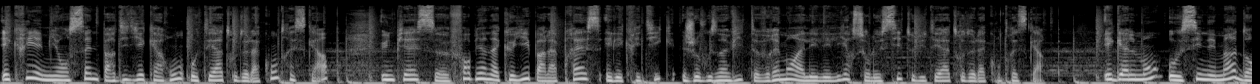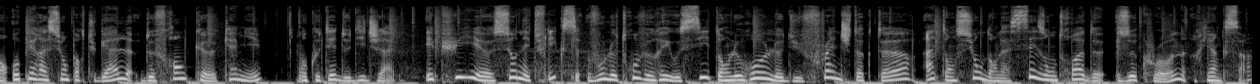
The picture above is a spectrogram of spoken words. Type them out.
écrit et mis en scène par Didier Caron au théâtre de la Contrescarpe, une pièce fort bien accueillie par la presse et les critiques. Je vous invite vraiment à aller les lire sur le site du théâtre de la Contrescarpe. Également au cinéma dans Opération Portugal de Franck Camier, aux côtés de Dijal. Et puis euh, sur Netflix, vous le trouverez aussi dans le rôle du French Doctor, attention dans la saison 3 de The Crown, rien que ça,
